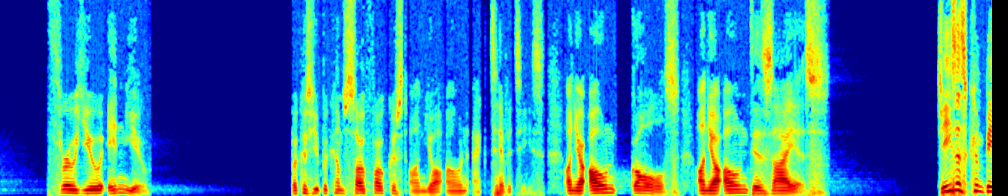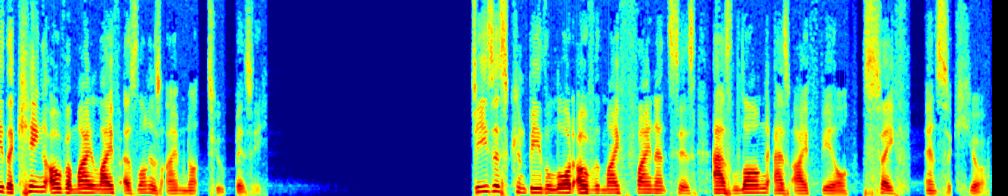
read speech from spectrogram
through you, in you. Because you become so focused on your own activities, on your own goals, on your own desires. Jesus can be the king over my life as long as I'm not too busy. Jesus can be the Lord over my finances as long as I feel safe and secure.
